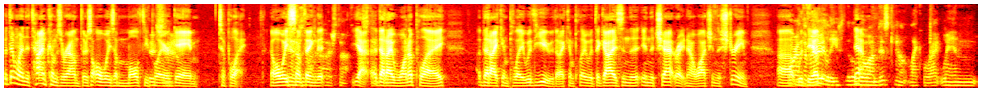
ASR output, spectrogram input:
But then when the time comes around, there's always a multiplayer game to play. Always Yeah, something that yeah that I want to play that I can play with you that I can play with the guys in the in the chat right now watching the stream uh, or at with the, the very other least, it'll yeah. go on discount like right when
